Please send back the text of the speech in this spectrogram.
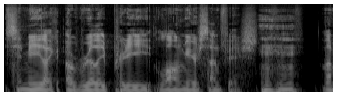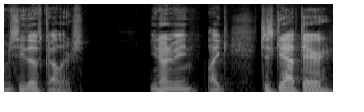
send me like a really pretty long ear sunfish. Mm-hmm. Let me see those colors. You know what I mean? Like just get out there,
